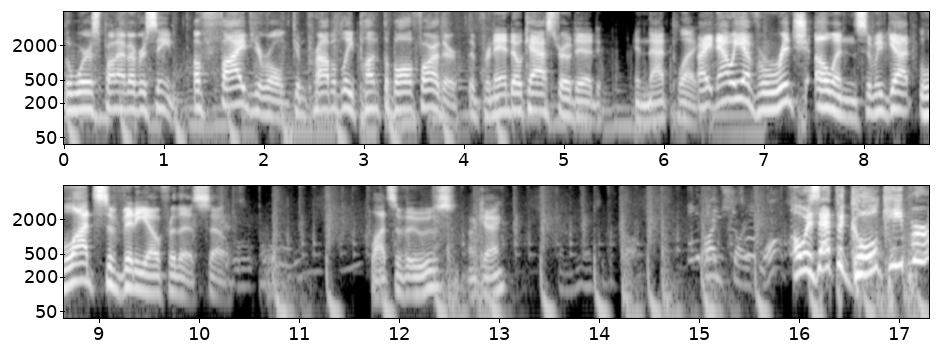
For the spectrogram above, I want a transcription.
the worst punt I've ever seen. A five year old can probably punt the ball farther than Fernando Castro did in that play. All right, now we have Rich Owens, and we've got lots of video for this. So lots of ooze. Okay. I'm sorry, what? Oh, is that the goalkeeper?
